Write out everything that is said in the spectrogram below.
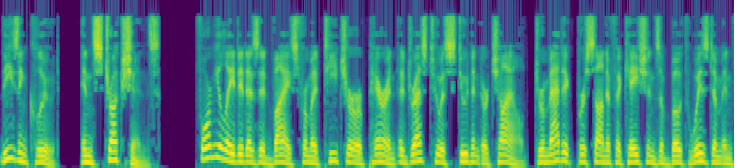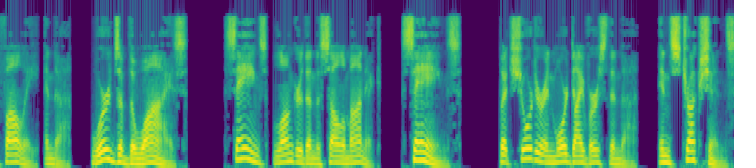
These include instructions Formulated as advice from a teacher or parent addressed to a student or child, dramatic personifications of both wisdom and folly, and the words of the wise, sayings, longer than the Solomonic sayings, but shorter and more diverse than the instructions.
